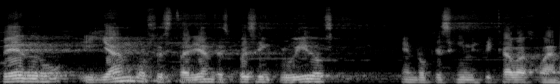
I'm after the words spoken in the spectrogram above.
Pedro y ambos estarían después incluidos en lo que significaba Juan.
